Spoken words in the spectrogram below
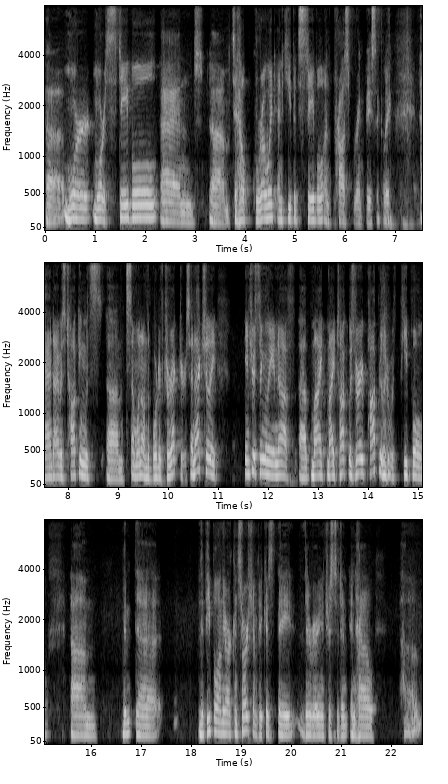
uh, more more stable and um, to help grow it and keep it stable and prospering, basically. And I was talking with um, someone on the board of directors, and actually, interestingly enough, uh, my my talk was very popular with people. Um, the, the the people on the R consortium because they they're very interested in, in how um,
